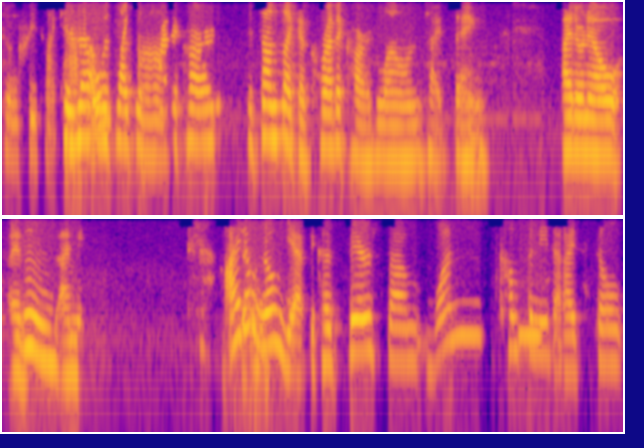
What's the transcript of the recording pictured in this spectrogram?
to increase my capital. Is that with like a Um, credit card? It sounds like a credit card loan type thing. I don't know. If, Hmm. I mean, I don't know yet because there's um, one company that I still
